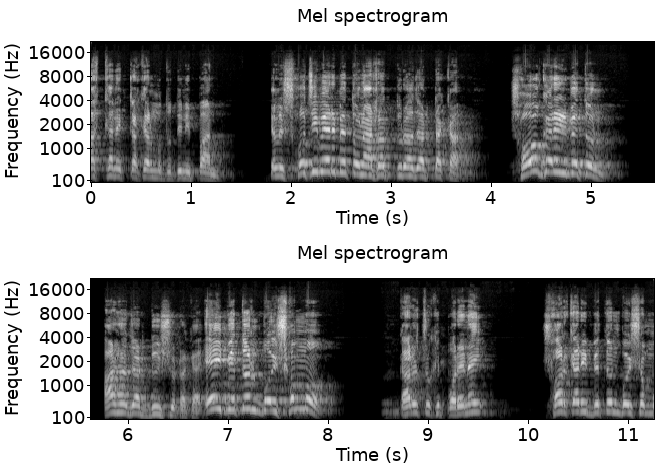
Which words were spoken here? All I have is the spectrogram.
লাখখানেক টাকার মতো তিনি পান। তাহলে সচিবের বেতন আটাত্তর হাজার টাকা সহকারীর বেতন আট হাজার দুইশো টাকা। এই বেতন বৈষম্য কারও চোখে পড়ে নাই? সরকারি বেতন বৈষম্য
